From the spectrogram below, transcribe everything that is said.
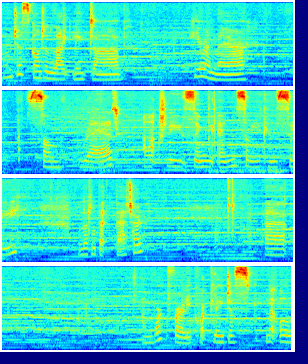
I'm just going to lightly dab here and there some red I'll actually zoom you in so you can see a little bit better. Uh, and work fairly quickly, just little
